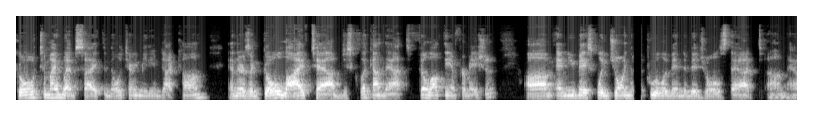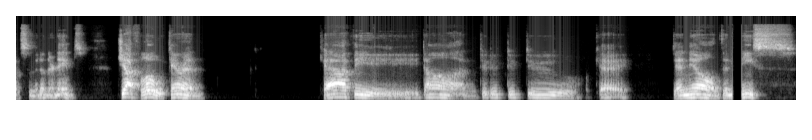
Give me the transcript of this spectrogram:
go to my website, themilitarymedium.com, and there's a Go Live tab. Just click on that, fill out the information um, and you basically join the pool of individuals that um, have submitted their names. Jeff, hello, Taryn, Kathy, Don, do do do do. Okay, Danielle, Denise,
